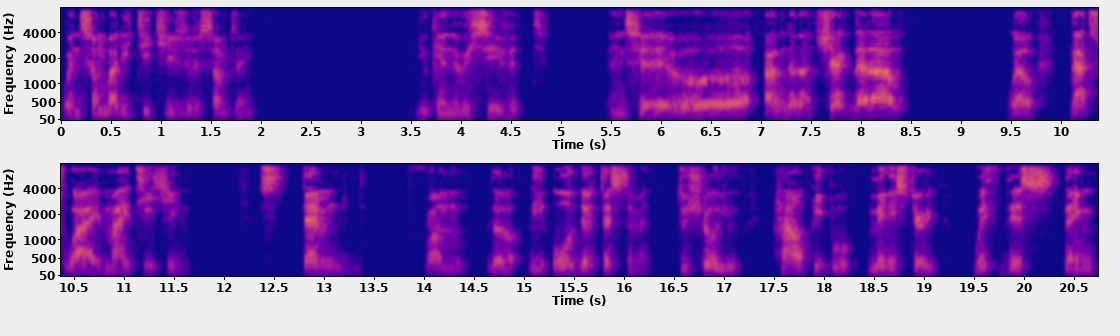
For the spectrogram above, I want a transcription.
When somebody teaches you something, you can receive it and say, Oh, I'm gonna check that out. Well, that's why my teaching stemmed from the, the Older Testament to show you how people ministered with this thing.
